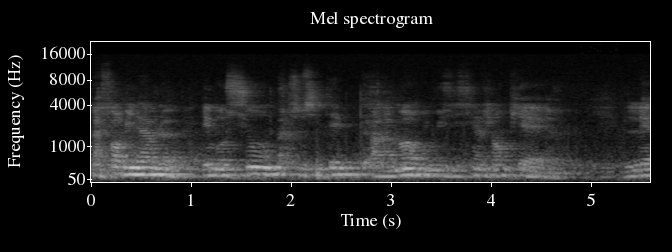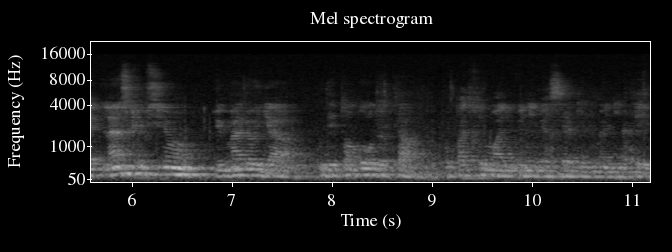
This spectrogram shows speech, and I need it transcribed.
La formidable émotion suscitée par la mort du musicien Jean-Pierre, l'inscription du Maloya ou des tambours de table au patrimoine universel de l'humanité,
